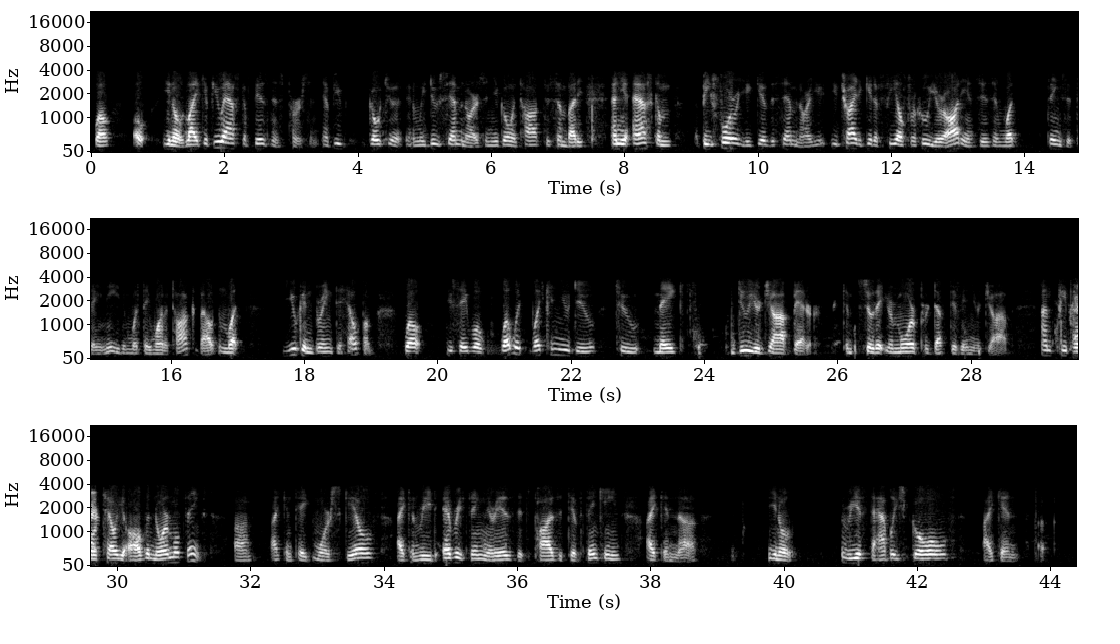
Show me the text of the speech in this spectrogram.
Well, oh, you know, like if you ask a business person, if you go to and we do seminars and you go and talk to somebody and you ask them before you give the seminar you you try to get a feel for who your audience is and what things that they need and what they want to talk about and what you can bring to help them well you say, well, what would what can you do to make do your job better, to, so that you're more productive in your job? And people will tell you all the normal things. Um, I can take more skills. I can read everything there is that's positive thinking. I can, uh, you know, reestablish goals. I can uh,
